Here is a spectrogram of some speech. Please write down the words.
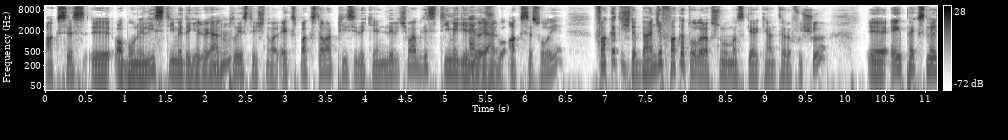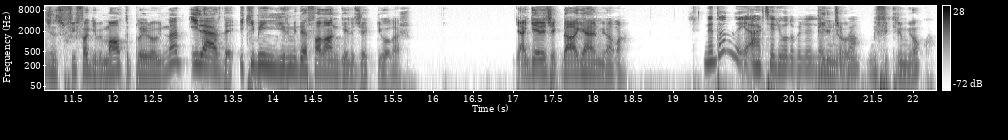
Access e, aboneliği Steam'e de geliyor. Yani Hı hı. PlayStation var, Xbox'ta var, PC'de kendileri için var. Bir de Steam'e geliyor Evet. yani bu Access olayı. Fakat işte bence fakat olarak sunulması gereken tarafı şu. E, Apex Legends, FIFA gibi multiplayer oyunlar ileride 2020'de falan gelecek diyorlar. Yani gelecek daha gelmiyor ama. Neden erteliyor olabilirler Bilmiyorum. acaba? Bir fikrim yok.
